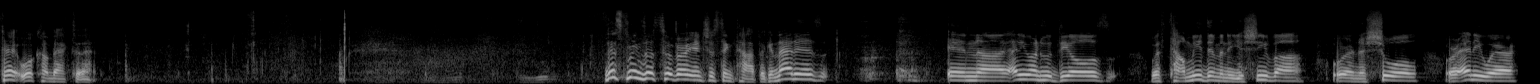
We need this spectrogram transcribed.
Okay, we'll come back to that. This brings us to a very interesting topic, and that is in uh, anyone who deals with Talmidim in a yeshiva or in a shul or anywhere,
